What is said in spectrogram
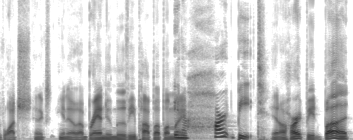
to watch, an, ex- you know, a brand new movie pop up on my in a heartbeat. in a heartbeat. But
